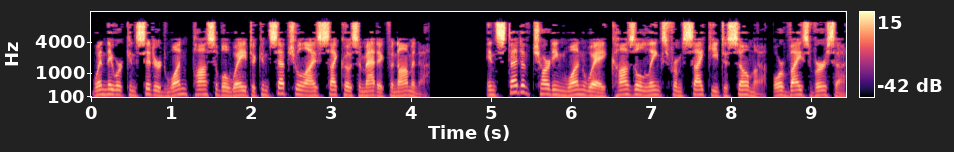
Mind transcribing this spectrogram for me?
when they were considered one possible way to conceptualize psychosomatic phenomena. Instead of charting one-way causal links from psyche to soma, or vice versa,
